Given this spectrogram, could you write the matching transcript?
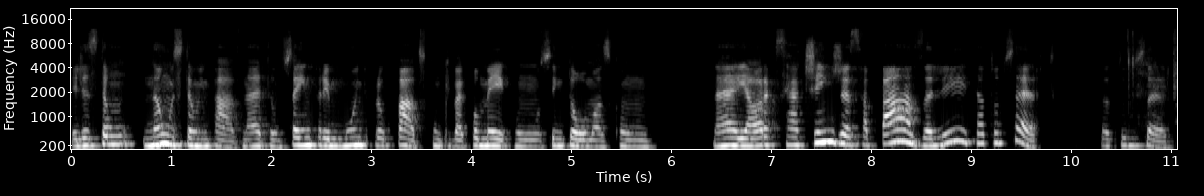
eles estão, não estão em paz, né? Estão sempre muito preocupados com o que vai comer, com os sintomas, com, né? E a hora que você atinge essa paz ali, tá tudo certo. Tá tudo certo.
